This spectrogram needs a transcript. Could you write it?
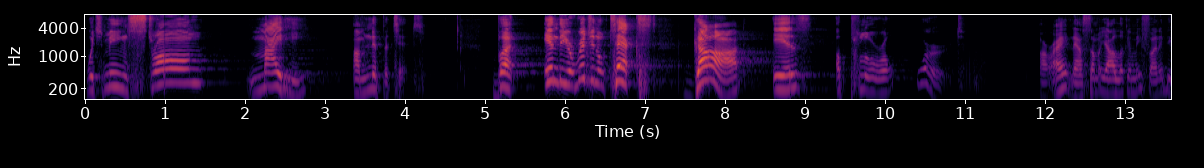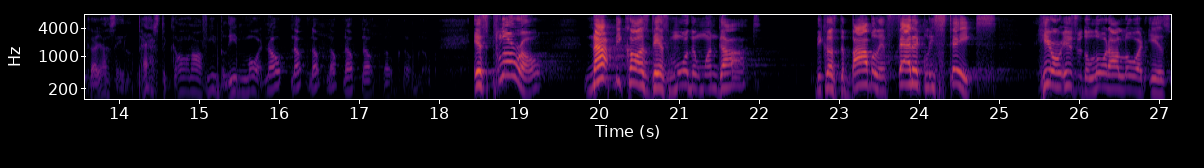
which means strong, mighty, omnipotent. But in the original text, God is a plural word. All right, now some of y'all look at me funny because y'all say, Pastor gone off, he believe more. No, no, no, no, no, no, no, no, no. It's plural, not because there's more than one God, because the Bible emphatically states, Hear, O Israel, the Lord our Lord is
